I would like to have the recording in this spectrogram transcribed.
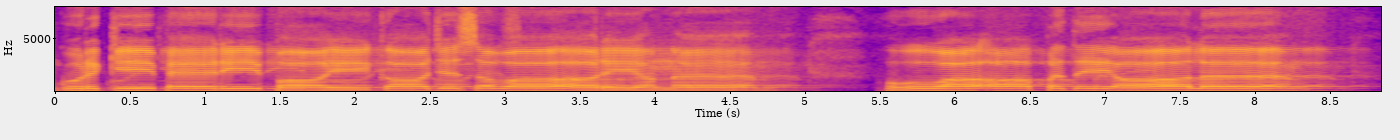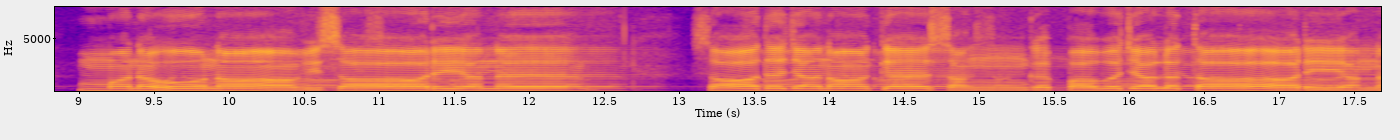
ਗੁਰ ਕੀ ਪੈਰੀ ਪਾਏ ਕਾਜ ਸਵਾਰਿਆਨ ਹੋਆ ਆਪ ਦੇ ਆਲ ਮਨ ਹੋ ਨਾ ਵਿਸਾਰਿਆਨ ਸਾਧ ਜਨਾ ਕੈ ਸੰਗ ਪਵ ਜਲ ਤਾਰਿਆਨ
